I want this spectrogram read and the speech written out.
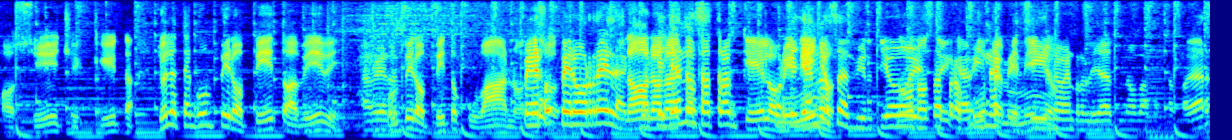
Oh, sí, chiquita. Yo le tengo un piropito a Vivi. A ver, Un piropito cubano. pero, Eso- pero relax, No, no, no, ya nos, está tranquilo, porque mi ya niño. nos advirtió No, no te este, preocupes, cabina mi que sí, niño. no, en realidad no vamos a pagar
